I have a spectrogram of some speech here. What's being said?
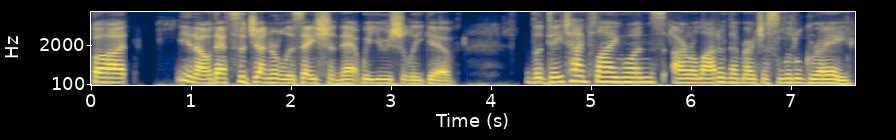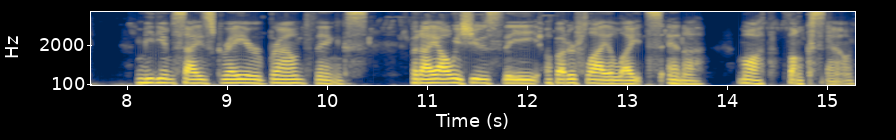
but you know, that's the generalization that we usually give. The daytime flying ones are a lot of them are just little gray, medium sized gray or brown things. But I always use the a butterfly alights and a moth thunks down.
